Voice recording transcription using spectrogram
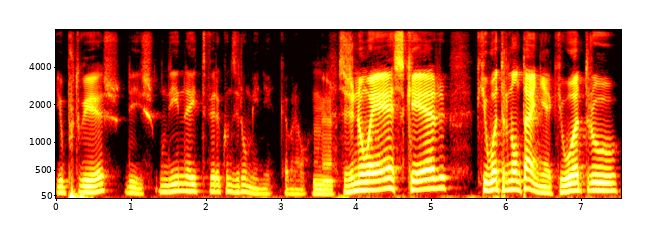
E o português diz: Um dia ainda hei de te ver a conduzir um Mini, cabrão. É. Ou seja, não é sequer que o outro não tenha, que o outro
